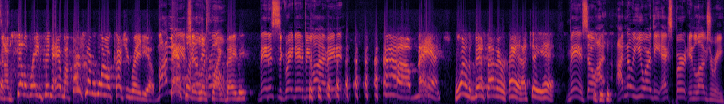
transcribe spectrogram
and I'm celebrating fitting to have my first number one on country radio. My That's man, what Jelly it looks Roll. like, baby. Man, this is a great day to be alive, ain't it? oh man, one of the best I've ever had. I tell you that. Man, so I, I know you are the expert in luxury.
